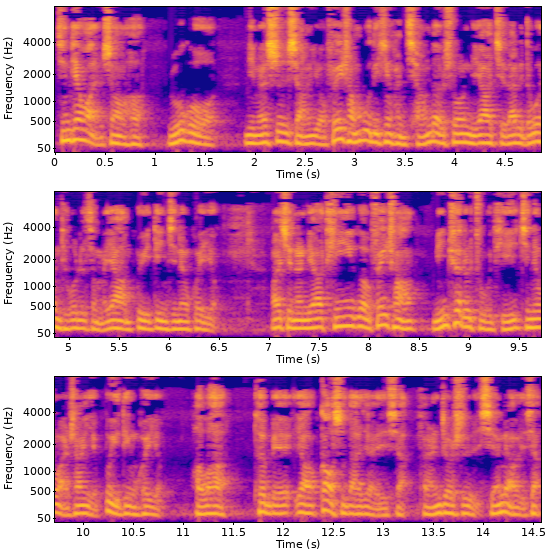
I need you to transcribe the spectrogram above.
今天晚上哈，如果你们是想有非常目的性很强的，说你要解答你的问题或者怎么样，不一定今天会有。而且呢，你要听一个非常明确的主题，今天晚上也不一定会有，好不好？特别要告诉大家一下，反正就是闲聊一下。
